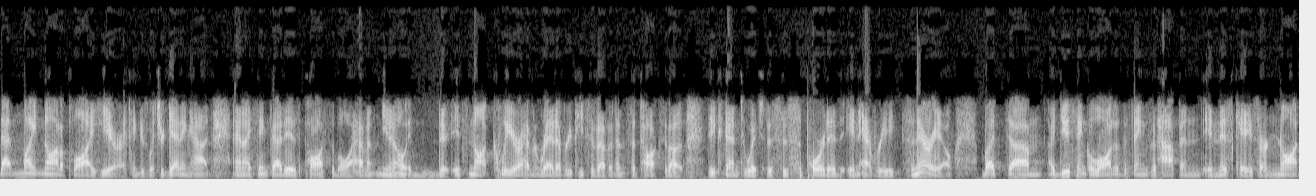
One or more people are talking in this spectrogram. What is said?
that might not apply here, I think is what you're getting at. And I think that is possible. I haven't, you know, it, it's not clear. I haven't read every piece of evidence that talks about the extent to which this is supported in every scenario. But um, I do think a lot of the things that happened in this case are not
